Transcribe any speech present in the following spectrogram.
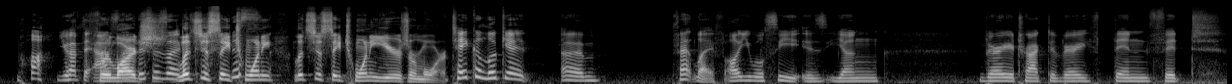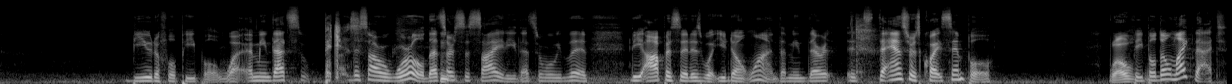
you have to ask for large? A- let's just say this- twenty. Let's just say twenty years or more. Take a look at um, FetLife. All you will see is young, very attractive, very thin, fit, beautiful people. What I mean, that's that's our world. That's our society. That's where we live. The opposite is what you don't want. I mean, there. It's the answer is quite simple. Well, People don't like that.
